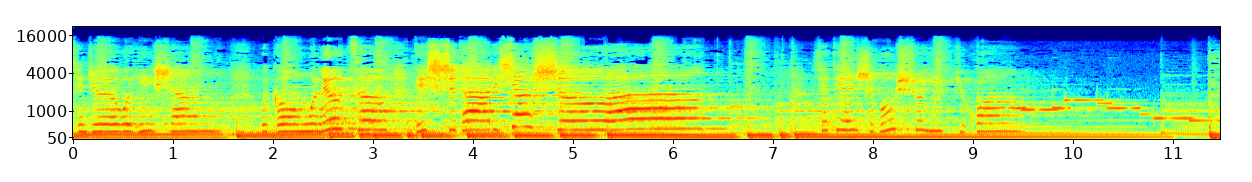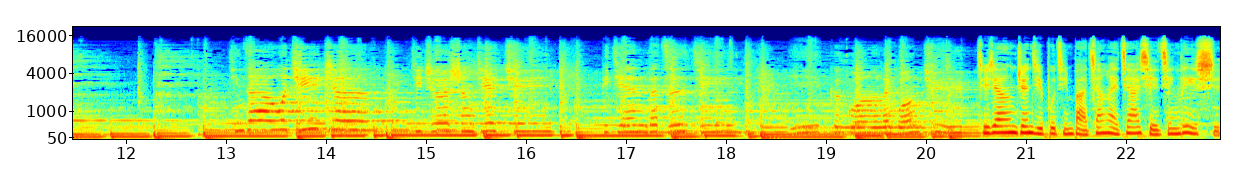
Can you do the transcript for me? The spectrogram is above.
牵着我衣裳，唯恐我溜走的是他的小手啊。小天使不说一句话，现在我骑着机车上街去，瞥见的自己一个逛来逛去。这张专辑不仅把张艾嘉写进历史，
